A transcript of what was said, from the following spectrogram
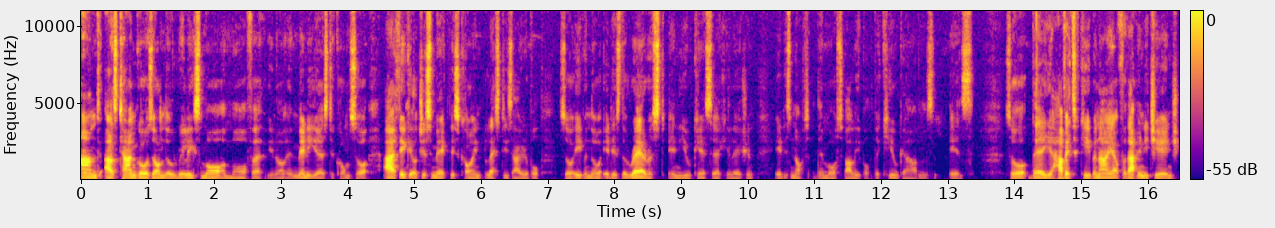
And as time goes on, they'll release more and more for you know in many years to come. So I think it'll just make this coin less desirable. So even though it is the rarest in UK circulation, it is not the most valuable. The Kew Gardens is. So there you have it. Keep an eye out for that your change.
